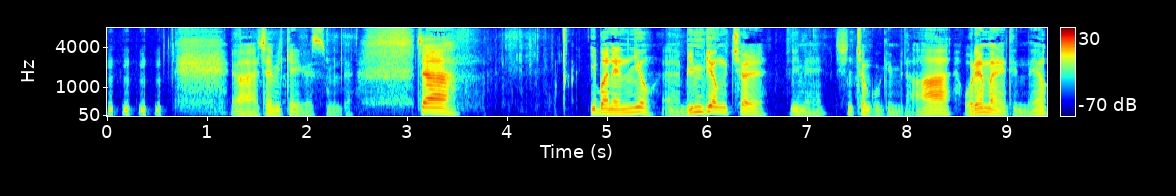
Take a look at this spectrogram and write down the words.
아, 재밌게 읽었습니다. 자, 이번에는요, 민병철 님의 신청곡입니다. 아, 오랜만에 듣네요.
